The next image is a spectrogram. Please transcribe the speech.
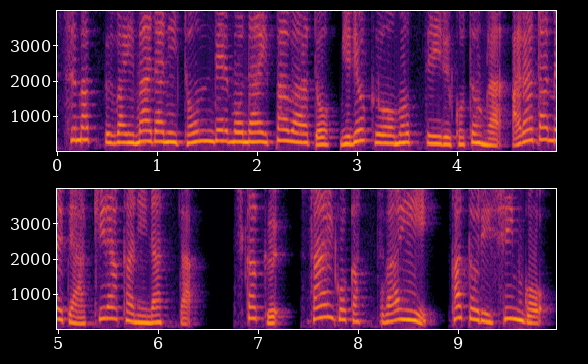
スマップは未だにとんでもないパワーと魅力を持っていることが改めて明らかになった。近く、最後カッツはいい、香取慎吾、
